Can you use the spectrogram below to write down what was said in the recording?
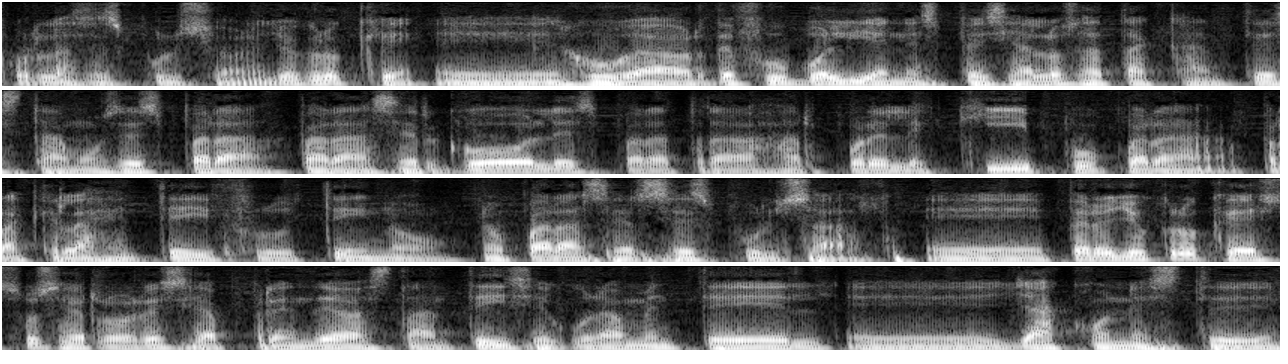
por las expulsiones. Yo creo que eh, el jugador de fútbol y en especial los atacantes estamos es para, para hacer goles, para trabajar por el equipo, para, para que la gente disfrute y no, no para hacerse expulsar. Eh, pero yo creo que estos errores se aprende bastante y seguramente él eh, ya con este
